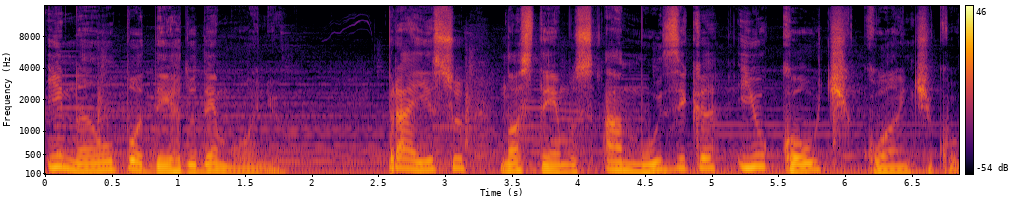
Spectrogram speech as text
e não o poder do demônio. Para isso, nós temos a música e o coach quântico,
